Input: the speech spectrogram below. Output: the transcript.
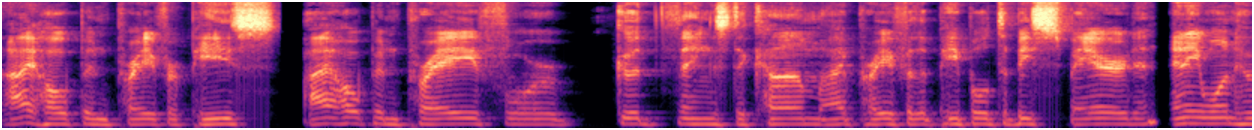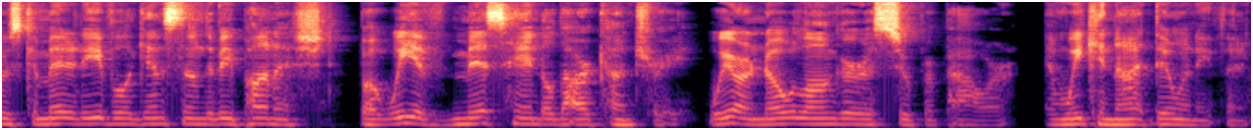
I hope and pray for peace. I hope and pray for good things to come. I pray for the people to be spared and anyone who's committed evil against them to be punished. But we have mishandled our country. We are no longer a superpower and we cannot do anything.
